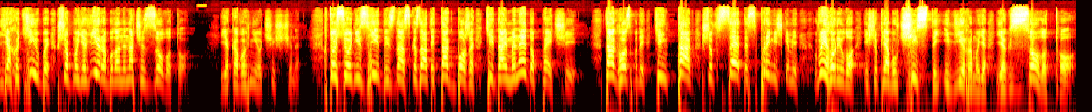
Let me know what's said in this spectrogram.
я хотів би, щоб моя віра була неначе золото, яка в огні очищене? Хто сьогодні згідний з нас сказати, так, Боже, кидай мене до печі. Так, Господи, кінь так, щоб все те з примішками вигоріло, і щоб я був чистий і віра моя, як золото.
